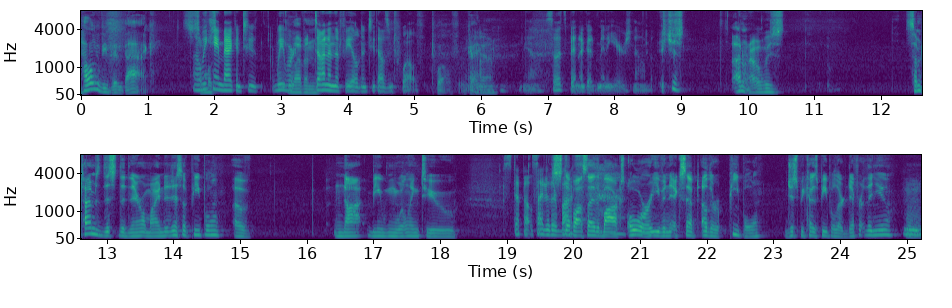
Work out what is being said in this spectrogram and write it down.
How long have you been back? Uh, we came back in two, we were 11. done in the field in 2012. Twelve. Okay. Yeah. Yeah. So it's been a good many years now. But It's just, I don't know. It was sometimes this the narrow mindedness of people of not being willing to step outside of their box. step box. outside the box or even accept other people just because people are different than you. Hmm.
